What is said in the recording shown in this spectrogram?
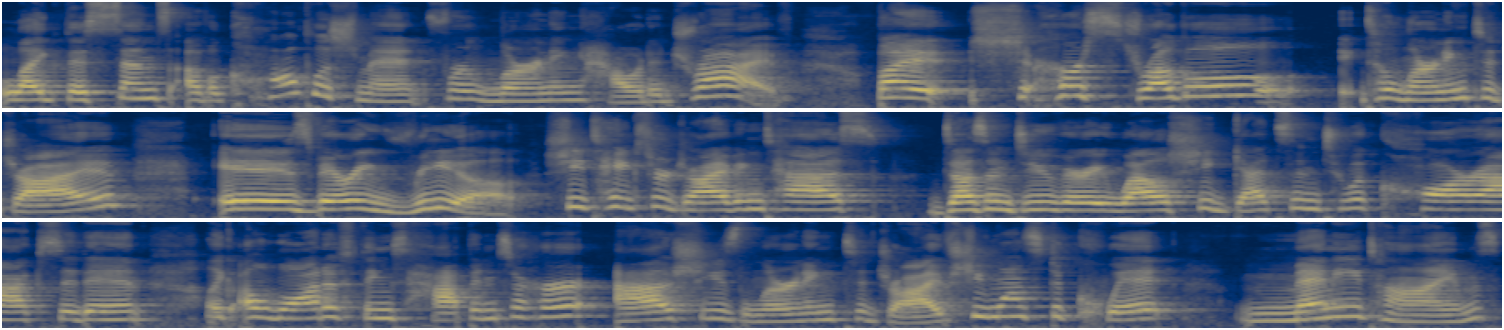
like this sense of accomplishment for learning how to drive. But her struggle to learning to drive is very real. She takes her driving test, doesn't do very well. She gets into a car accident. Like a lot of things happen to her as she's learning to drive. She wants to quit many times,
